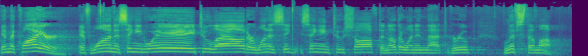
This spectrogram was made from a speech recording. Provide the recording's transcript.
In the choir, if one is singing way too loud or one is sing- singing too soft, another one in that group lifts them up,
